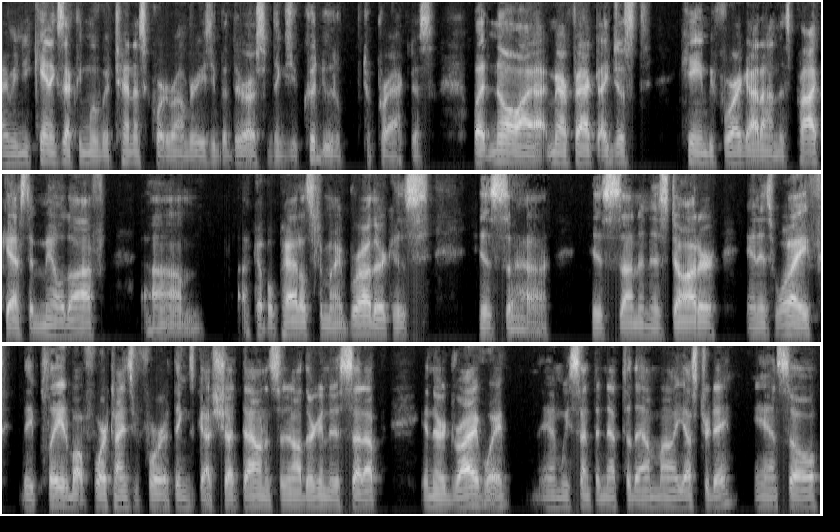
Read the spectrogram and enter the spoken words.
I mean you can't exactly move a tennis court around very easy but there are some things you could do to, to practice. But no i matter of fact i just came before I got on this podcast and mailed off um, a couple paddles to my brother because his uh, his son and his daughter and his wife they played about four times before things got shut down, and so now they're going to set up in their driveway. And we sent the net to them uh, yesterday, and so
